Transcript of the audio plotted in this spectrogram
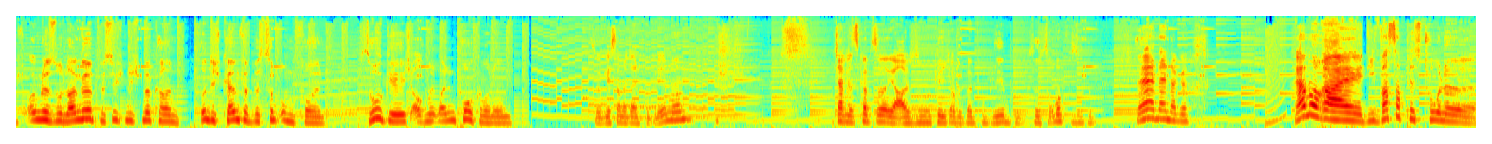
Ich angle so lange, bis ich nicht mehr kann. Und ich kämpfe bis zum Umfallen. So gehe ich auch mit meinen Pokémon um. So gehst du mit deinen Problemen um? ich dachte, jetzt kommt so, ja, so gehe ich auch mit meinen Problemen um. Sollst du auch mal versuchen? Äh, nein, danke. Ramorai, die Wasserpistole.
